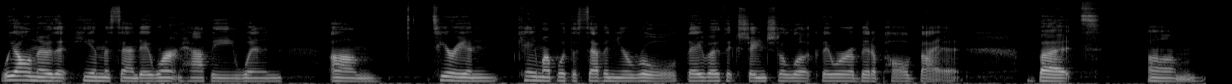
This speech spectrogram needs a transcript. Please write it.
we all know that he and Missandei weren't happy when um, Tyrion came up with the seven year rule. They both exchanged a look. They were a bit appalled by it. But um,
